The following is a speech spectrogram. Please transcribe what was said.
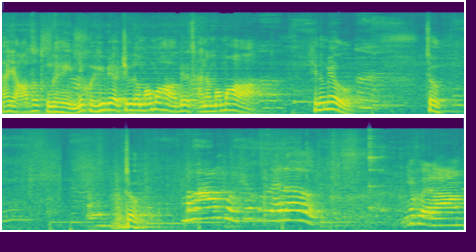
那牙子痛得很，你回去不要揪着妈妈哈，不要缠着妈妈哈，听到没有？走，走，妈妈，我回去回来了。你回了？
